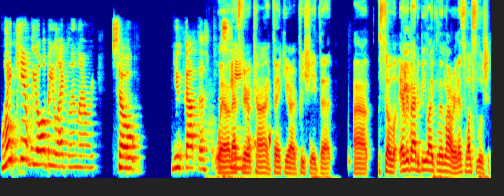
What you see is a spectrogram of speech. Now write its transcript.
why can't we all be like Lynn Loury? So you've got the. the well, that's very kind. Thank you. I appreciate that. Uh, so everybody be like Lynn Loury. That's one solution.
